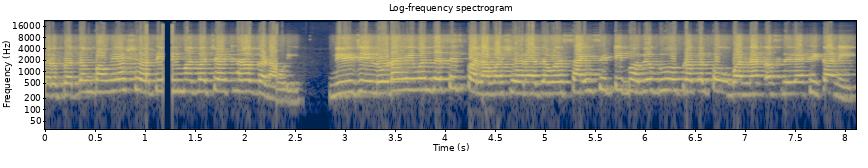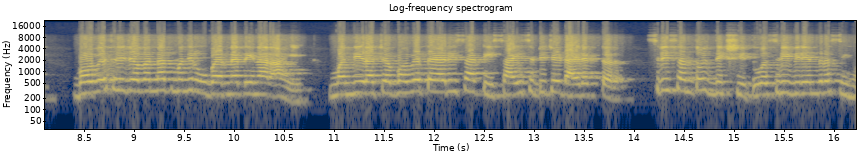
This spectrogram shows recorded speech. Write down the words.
तर प्रथम पाहूया शहरातील महत्त्वाच्या ठळक घडामोडी. निळजे लोढा हेवन तसेच पलावा शहराजवळ साई सिटी भव्य गृह प्रकल्प उभारण्यात असलेल्या ठिकाणी भव्य श्री जगन्नाथ मंदिर उभारण्यात येणार आहे. मंदिराच्या भव्य तयारीसाठी साई सिटीचे डायरेक्टर श्री संतोष दीक्षित व श्री वीरेंद्र सिंह.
